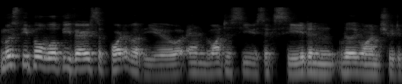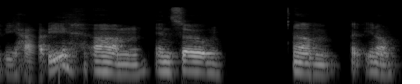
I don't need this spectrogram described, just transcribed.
most people will be very supportive of you and want to see you succeed and really want you to be happy. Um, and so, um, you know,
